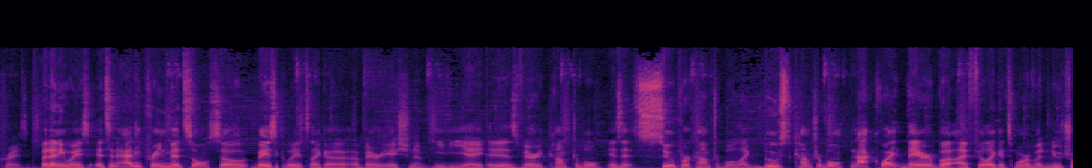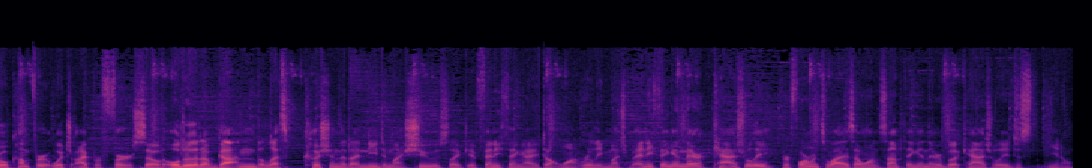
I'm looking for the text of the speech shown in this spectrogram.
crazy. But anyways, it's an Adiprene midsole, so basically it's like a, a variation of EVA. It is very comfortable. Is it super comfortable, like boost comfortable? Not quite there, but I feel like it's more of a neutral comfort, which I prefer. So the older that I've gotten, the less cushion that I need in my shoes. Like if anything, I don't want really much of anything in there. Casually, performance-wise, I want something in there, but casually, just, you know,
